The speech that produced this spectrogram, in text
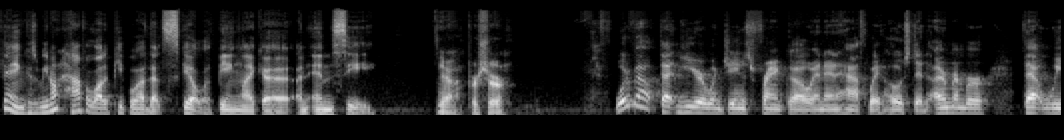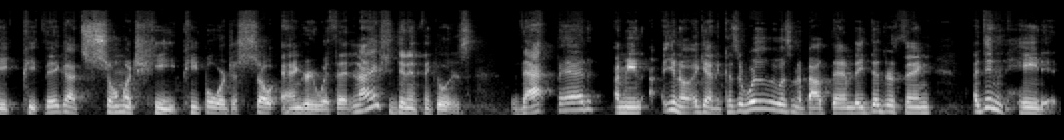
thing because we don't have a lot of people who have that skill of being like a an mc yeah, for sure. What about that year when James Franco and Anne Hathaway hosted? I remember that week pe- they got so much heat. People were just so angry with it, and I actually didn't think it was that bad. I mean, you know, again, because it really wasn't about them. They did their thing. I didn't hate it.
